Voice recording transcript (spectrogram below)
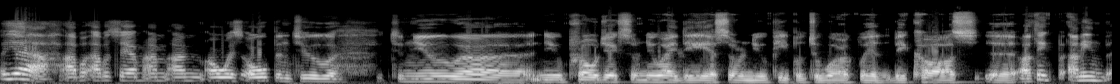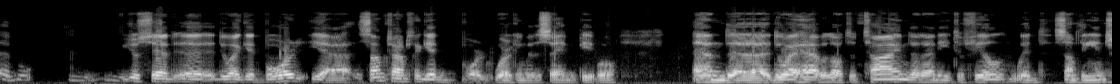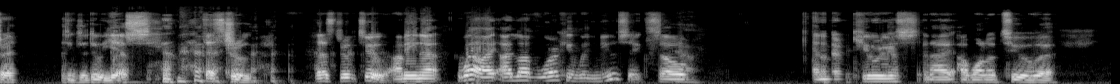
Yeah, I, w- I would say I'm, I'm I'm always open to to new uh, new projects or new ideas or new people to work with because uh, I think I mean you said uh, do I get bored? Yeah, sometimes I get bored working with the same people. And uh, do I have a lot of time that I need to fill with something interesting to do? Yes, that's true. that's true too. I mean, uh, well, I, I love working with music, so. Yeah and I'm curious, and I, I wanted to uh,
